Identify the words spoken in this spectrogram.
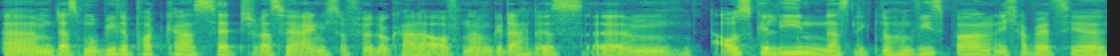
ähm, das mobile Podcast-Set, was ja eigentlich so für lokale Aufnahmen gedacht ist, ähm, ausgeliehen. Das liegt noch in Wiesbaden und ich habe jetzt hier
